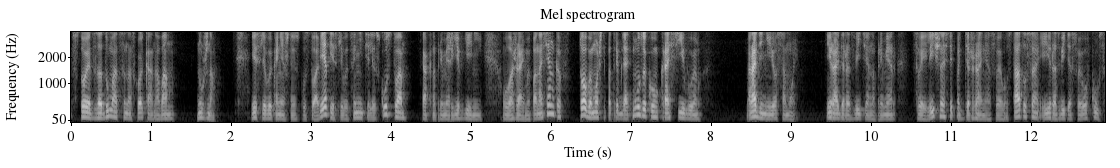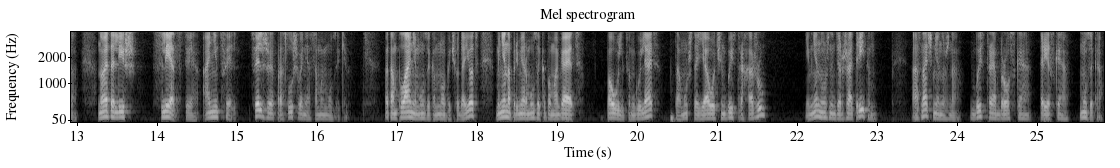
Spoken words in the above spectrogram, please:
стоит задуматься, насколько она вам нужна. Если вы, конечно, искусствовед, если вы ценитель искусства, как, например, Евгений, уважаемый Панасенков, то вы можете потреблять музыку красивую ради нее самой. И ради развития, например, своей личности, поддержания своего статуса и развития своего вкуса. Но это лишь следствие, а не цель. Цель же прослушивания самой музыки. В этом плане музыка много чего дает. Мне, например, музыка помогает по улицам гулять, потому что я очень быстро хожу, и мне нужно держать ритм. А значит, мне нужна быстрая, броская, резкая музыка.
